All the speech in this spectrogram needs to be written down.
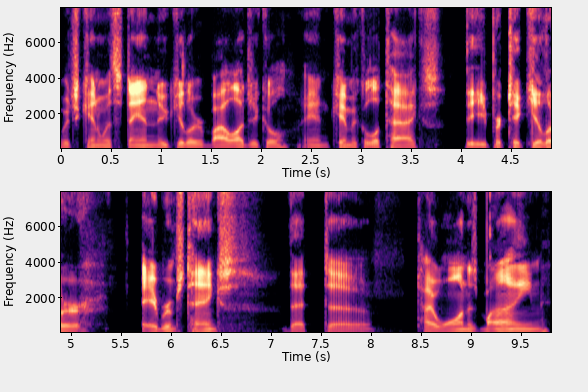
which can withstand nuclear, biological, and chemical attacks. The particular Abrams tanks that uh, Taiwan is buying,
